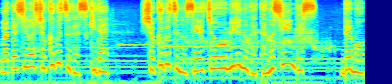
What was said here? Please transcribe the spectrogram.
私は植物が好きで植物の成長を見るのが楽しいんです。でも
